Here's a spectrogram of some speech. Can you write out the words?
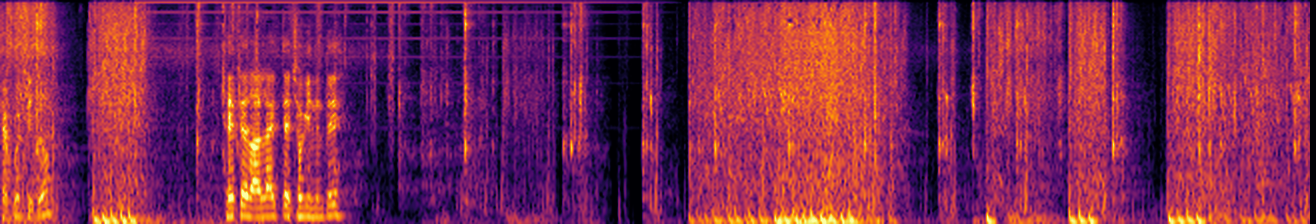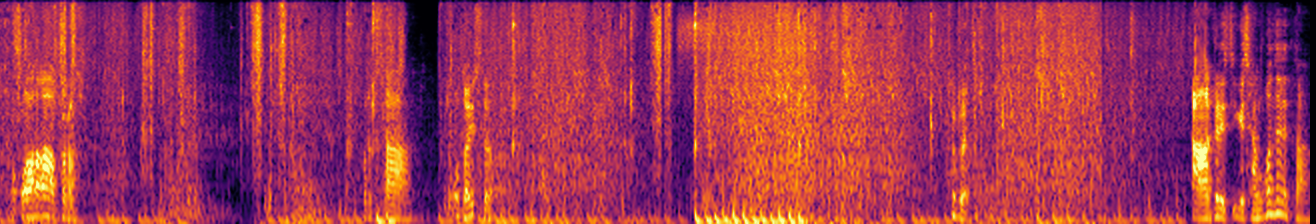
개꿀띠죠? 대때 날라할 때 저기 있는데? 와 아파라. 그렇다. 오 나이스 누구야 아 그래. 이게 장관 해냈다.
